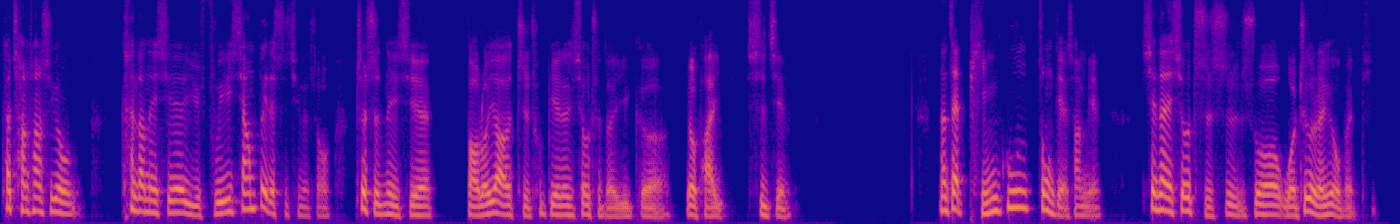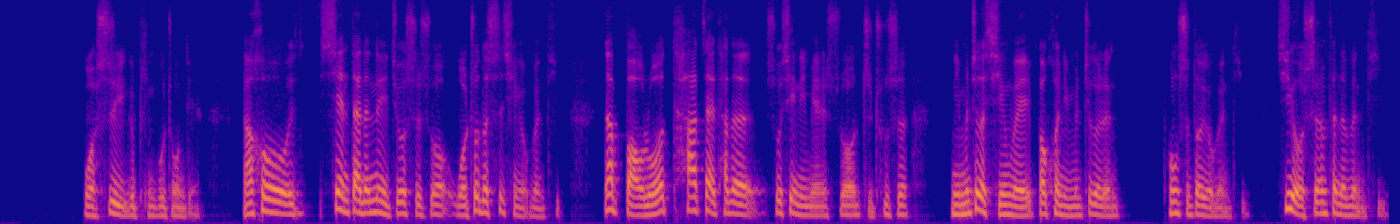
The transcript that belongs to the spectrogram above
他常常是用看到那些与福音相悖的事情的时候，这是那些保罗要指出别人羞耻的一个诱发事件。那在评估重点上面。现代羞耻是说我这个人有问题，我是一个评估重点。然后现代的内疚是说我做的事情有问题。那保罗他在他的书信里面说指出是你们这个行为，包括你们这个人，同时都有问题，既有身份的问题，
